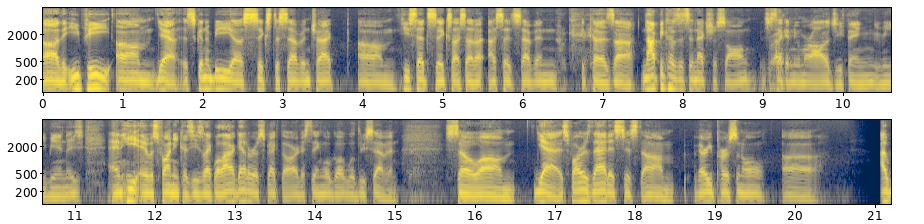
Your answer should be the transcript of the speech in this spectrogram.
Uh, the EP, um, yeah, it's gonna be a six to seven track. Um, he said six, I said I said seven because uh, not because it's an extra song, it's just like a numerology thing. Me being, and he, it was funny because he's like, well, I gotta respect the artist thing. We'll go, we'll do seven. So um, yeah, as far as that, it's just um, very personal. Uh, I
